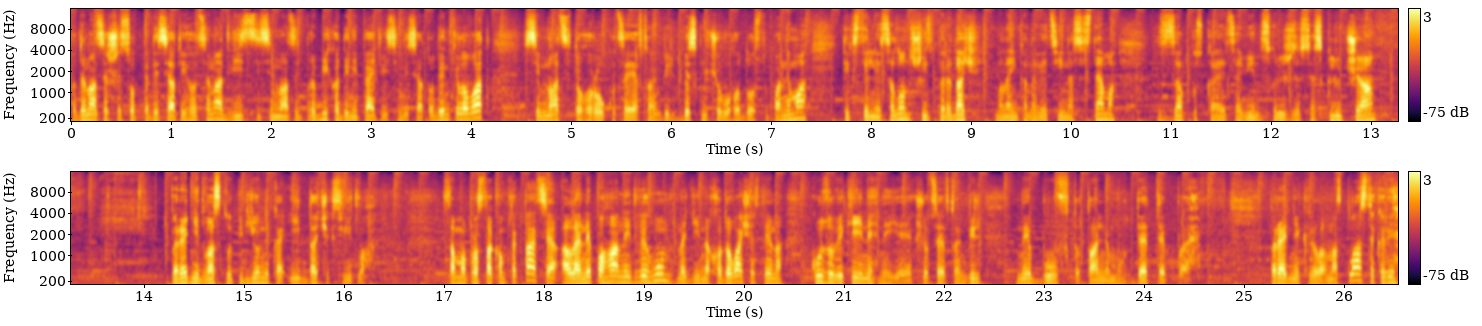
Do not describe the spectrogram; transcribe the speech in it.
11650 його ціна, 217 пробіг, 1,5 81 кВт. 17-го року цей автомобіль без ключового доступу нема. Текстильний салон, 6 передач, маленька навігаційна система. Запускається він, скоріш за все, з ключа. Передні два склопідйомника і датчик світла. Сама проста комплектація, але непоганий двигун, надійна ходова частина, кузов, який не гниє, якщо цей автомобіль не був в тотальному ДТП. Передні крила в нас пластикові,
